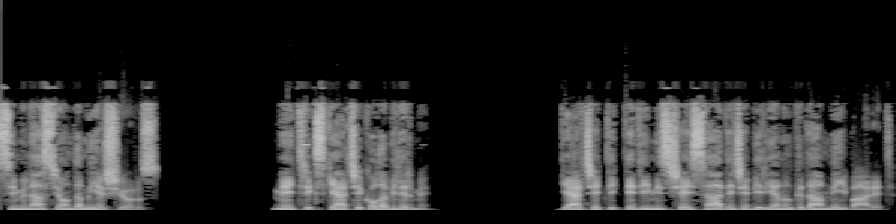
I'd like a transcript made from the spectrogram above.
Simülasyonda mı yaşıyoruz? Matrix gerçek olabilir mi? Gerçeklik dediğimiz şey sadece bir yanılgıdan mı ibaret?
